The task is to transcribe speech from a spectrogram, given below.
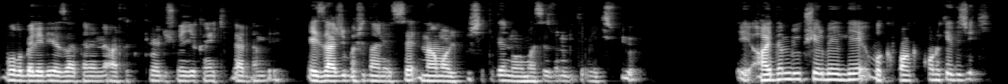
Bolu Belediye zaten hani artık küme düşmeye yakın ekiplerden biri. Eczacıbaşı aynı ise namalip bir şekilde normal sezonu bitirmek istiyor. E, Aydın Büyükşehir Belediye Vakıfbank'ı konuk edecek.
